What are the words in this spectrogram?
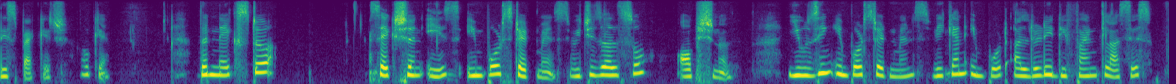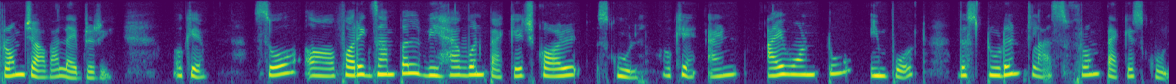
this package. Okay. The next uh, section is import statements which is also optional using import statements we can import already defined classes from java library. Okay. So uh, for example we have one package called school. Okay. And i want to import the student class from package school.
